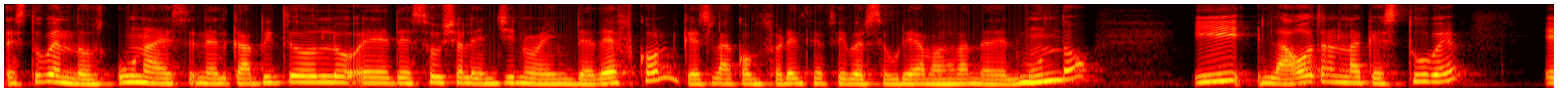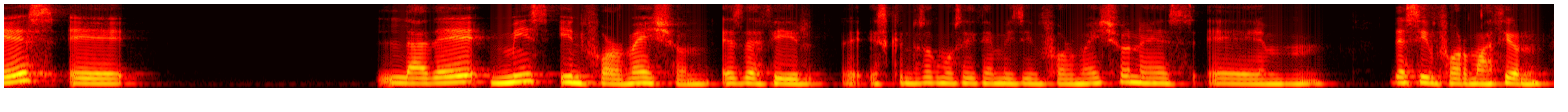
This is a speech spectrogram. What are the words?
estuve en dos. Una es en el capítulo eh, de Social Engineering de DEFCON, que es la conferencia de ciberseguridad más grande del mundo, y la otra en la que estuve es eh, la de misinformation, es decir, es que no sé cómo se dice misinformation, es eh, desinformación.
